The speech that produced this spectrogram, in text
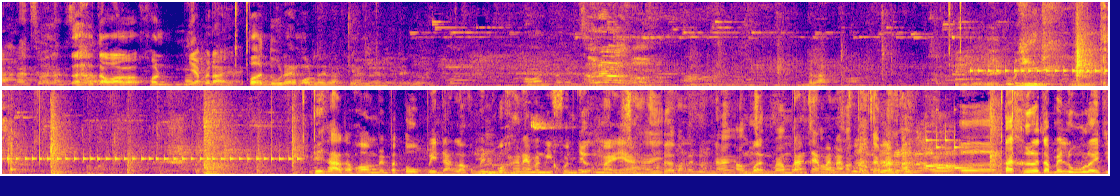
นะร้านสวยร้านสเอวยอแต่ว่าคนเงียบไปหน่อยเปิดดูได้หมดเลยเหรออ๋อนี่ก็เป็นอ๋อเวลาวิ่ง พี่สาวแต่พอมันเป็นประตูปิดอะเราก็ไม่รู้ว่าข้างในมันมีคนเยอะไหมอะ ใช่เราต้องไปลุ้นนั่งเหมือนจริว่าตั้งใจมานั่งเขคุยตั้งใจมานั่งคุยเออ เออ แต่คือเราจะไม่รู้เลยจ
